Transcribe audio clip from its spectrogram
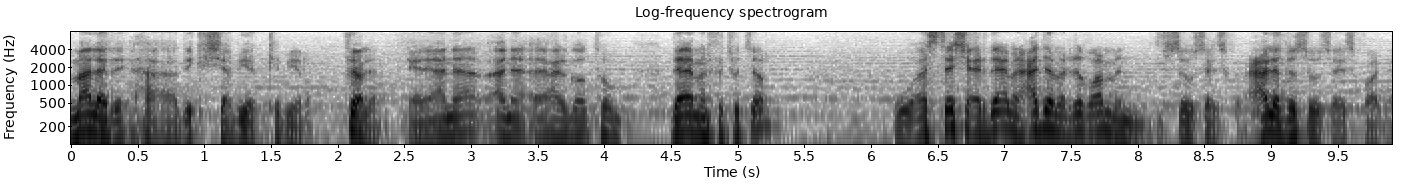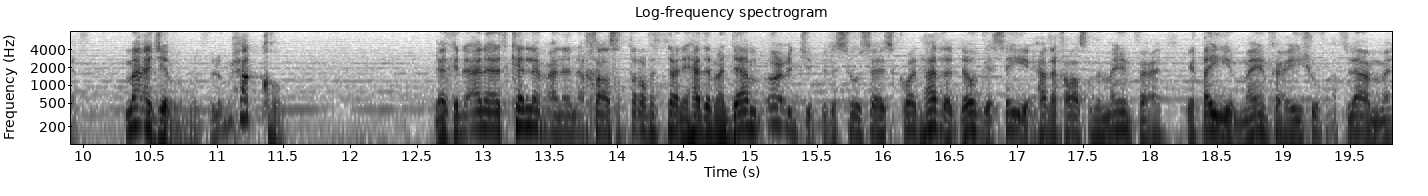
ما له هذيك الشعبية الكبيرة. فعلا. يعني أنا أنا على قولتهم دائما في تويتر وأستشعر دائما عدم الرضا من Suicide Squad على The Suicide Squad ما عجبهم الفيلم حقهم لكن أنا أتكلم عن أن خلاص الطرف الثاني هذا ما دام أعجب بال Suicide Squad هذا ذوقه سيء هذا خلاص هذا ما ينفع يقيم ما ينفع يشوف أفلام ما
